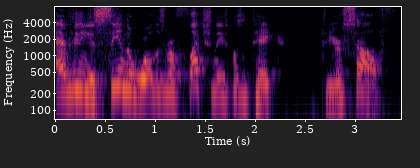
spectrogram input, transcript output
Everything you see in the world is a reflection that you're supposed to take to yourself.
